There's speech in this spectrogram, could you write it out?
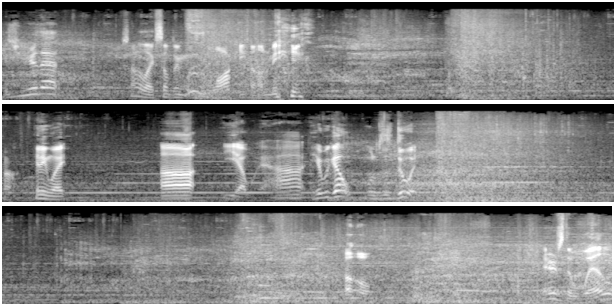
Did you hear that? It sounded like something was locking on me. oh. Anyway, uh, yeah, uh, here we go. We'll just do it. Uh-oh. There's the well.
